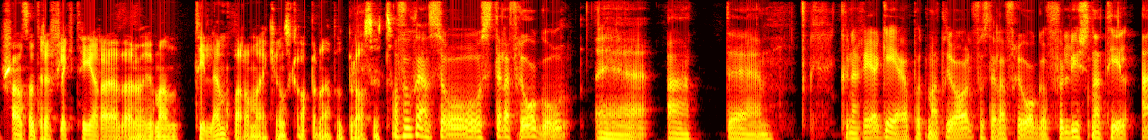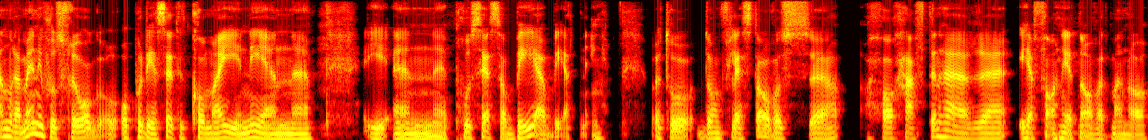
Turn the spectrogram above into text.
chans att reflektera över hur man tillämpar de här kunskaperna på ett bra sätt. Man får chans att ställa frågor, eh, att eh, kunna reagera på ett material, få ställa frågor, få lyssna till andra människors frågor och på det sättet komma in i en, eh, i en process av bearbetning. Och jag tror de flesta av oss eh, har haft den här eh, erfarenheten av att man har,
